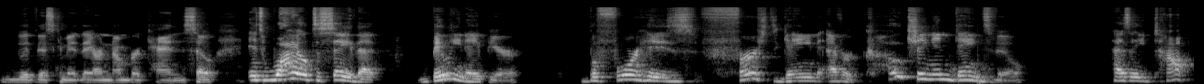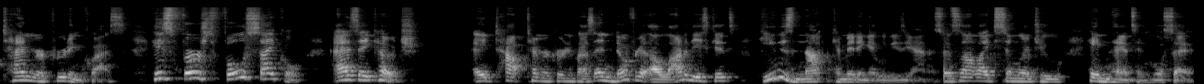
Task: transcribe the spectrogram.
with this commit, they are number 10. So it's wild to say that Billy Napier, before his first game ever coaching in Gainesville, has a top 10 recruiting class. His first full cycle as a coach a top 10 recruiting class. And don't forget, a lot of these kids, he was not committing at Louisiana. So it's not like similar to Hayden Hansen, we'll say,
